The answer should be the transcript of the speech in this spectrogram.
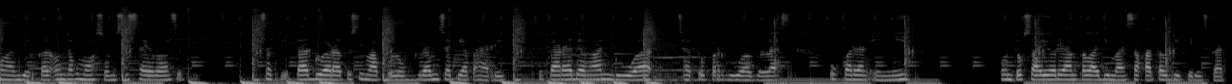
menganjurkan untuk mengonsumsi sayuran sekitar 250 gram setiap hari, setara dengan 2 1 per 2 gelas. Ukuran ini untuk sayur yang telah dimasak atau ditiriskan.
